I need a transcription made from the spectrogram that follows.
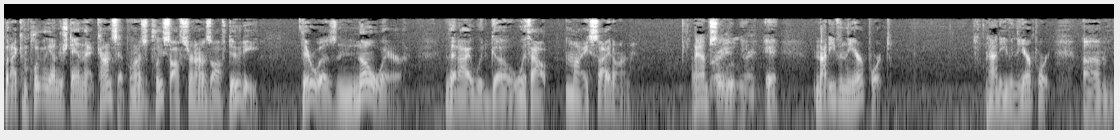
But I completely understand that concept. When I was a police officer and I was off duty, there was nowhere that I would go without my sidearm. Absolutely, right. Eh, not even the airport. Not even the airport. Um,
